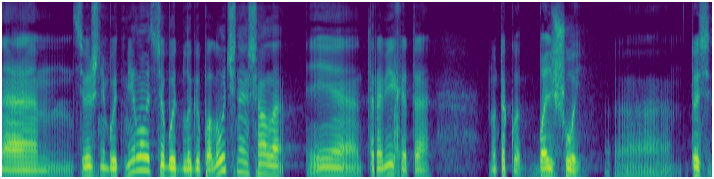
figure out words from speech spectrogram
э, Всевышний будет миловать, все будет благополучно, иншалла. И таравих это ну, такой большой Э, то есть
